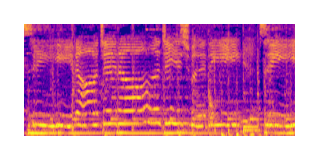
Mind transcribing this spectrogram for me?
श्रीराजराजेश्वरी श्री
